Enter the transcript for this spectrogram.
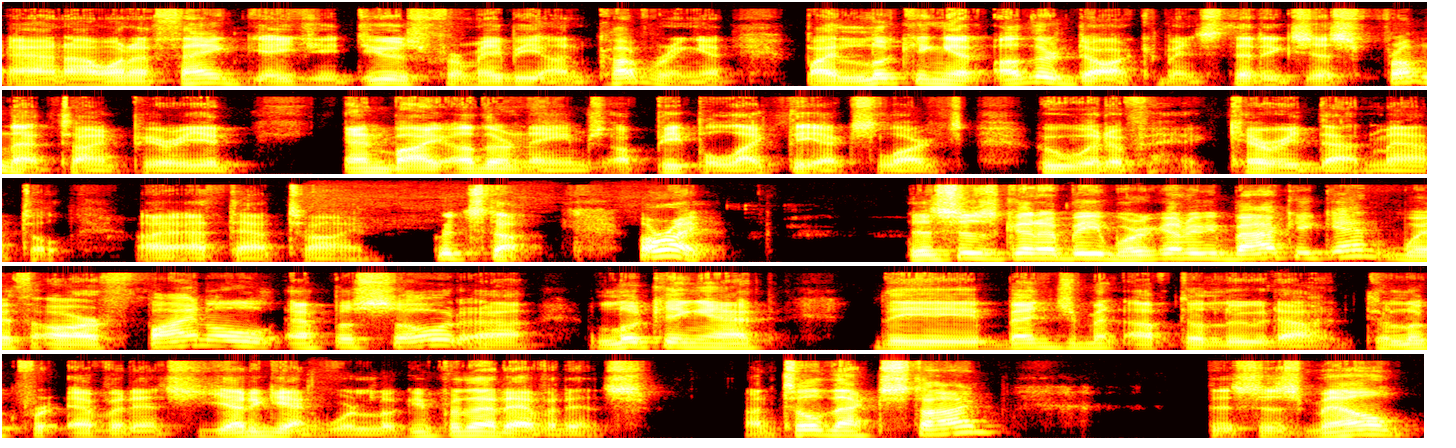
And I want to thank AJ Deus for maybe uncovering it by looking at other documents that exist from that time period and by other names of people like the Exilarchs who would have carried that mantle uh, at that time. Good stuff. All right. This is going to be, we're going to be back again with our final episode, uh, looking at the Benjamin of Tudela to look for evidence. Yet again, we're looking for that evidence. Until next time, this is Mel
